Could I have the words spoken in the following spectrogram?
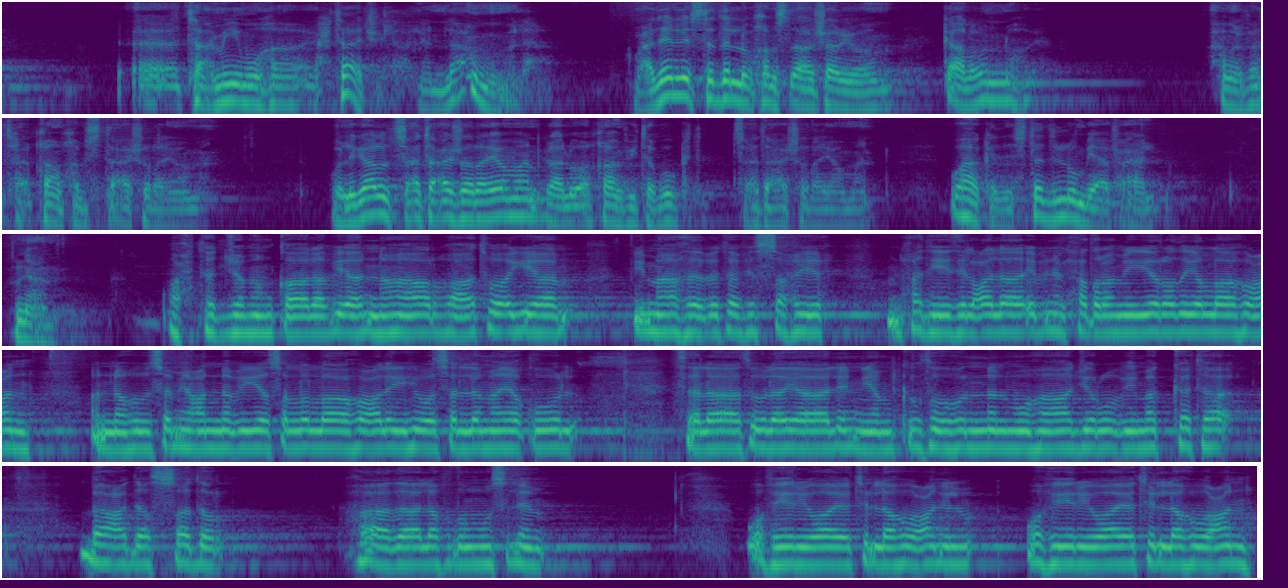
آه، تعميمها يحتاج إلى لأن لا عموم لها. وبعدين اللي استدلوا ب 15 يوم قالوا أنه عام الفتح قام خمسة عشر يوما. واللي قالوا تسعة عشر يوما قالوا أقام في تبوك تسعة عشر يوما. وهكذا يستدلون بأفعال. نعم. واحتج من قال بأنها أربعة أيام بما ثبت في الصحيح من حديث العلاء بن الحضرمي رضي الله عنه أنه سمع النبي صلى الله عليه وسلم يقول ثلاث ليال يمكثهن المهاجر بمكة بعد الصدر. هذا لفظ مسلم. وفي رواية له عن وفي رواية له عنه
